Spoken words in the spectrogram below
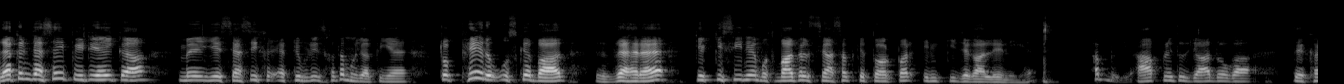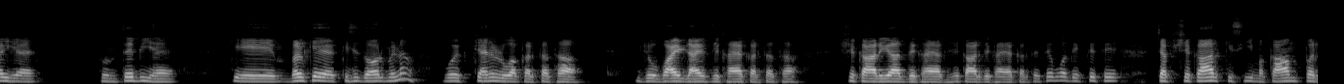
لیکن جیسے ہی پی ٹی آئی کا میں یہ سیاسی ایکٹیویٹیز ختم ہو جاتی ہیں، تو پھر اس کے بعد ظاہر ہے کہ کسی نے متبادل سیاست کے طور پر ان کی جگہ لینی ہے۔ اب آپ نے تو یاد ہوگا، دیکھا ہی ہے، سنتے بھی ہیں کہ بلکہ کسی دور میں نا وہ ایک چینل ہوا کرتا تھا جو وائلڈ لائف دکھایا کرتا تھا، شکاریات دکھایا، شکار دکھایا کرتے تھے۔ وہ دیکھتے تھے، جب شکار کسی مقام پر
